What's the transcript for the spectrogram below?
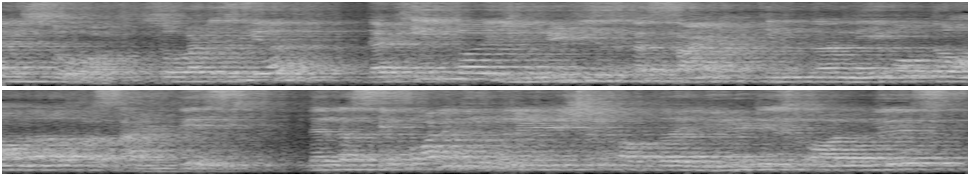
and so on. So what is here? That if a unit is assigned in the name of the honor of a scientist, then the symbolic representation of the unit is always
